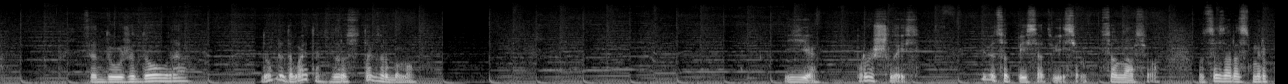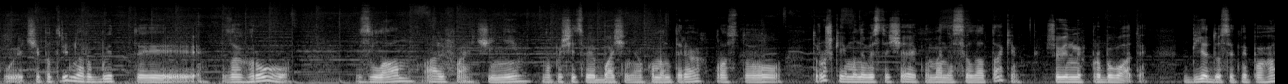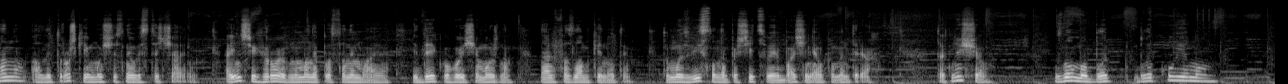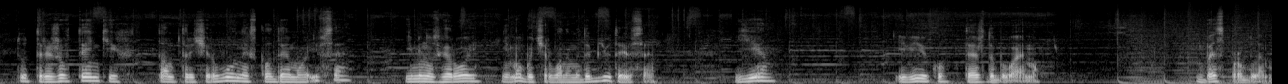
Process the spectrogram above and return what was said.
Це дуже добре. Добре, давайте зараз так зробимо. Є. Пройшлись. 958. Все на всього. Оце зараз міркую. Чи потрібно робити загрогу злам альфа чи ні. Напишіть своє бачення в коментарях. Просто трошки йому не вистачає, як на мене, сили атаки, що він міг пробивати. Б'є досить непогано, але трошки йому щось не вистачає. А інших героїв на мене просто немає. Ідей, кого ще можна на альфа-злам кинути. Тому, звісно, напишіть своє бачення в коментарях. Так, ну що, знову блок- блокуємо. Тут три жовтеньких, там три червоних складемо і все. І мінус герой, і, мабуть, червоними доб'ю, та і все. Є. І віюку теж добиваємо. Без проблем.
